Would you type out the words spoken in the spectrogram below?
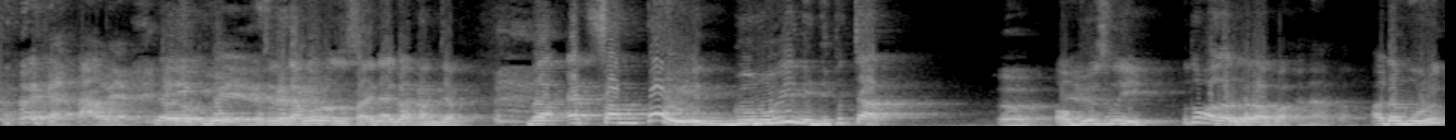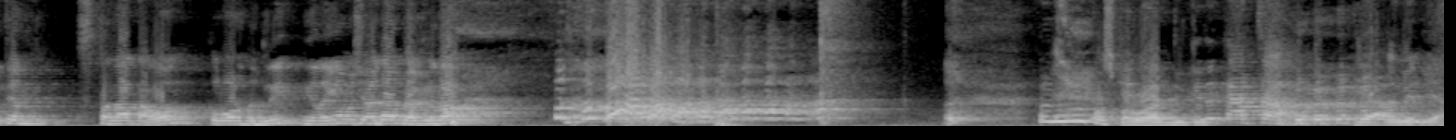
nggak tahu ya. ya, gue- cerita gue udah selesai ini agak panjang. Nah, at some point guru ini dipecat. Oh, Obviously. Itu nggak gara-gara apa? Kenapa? Ada murid yang setengah tahun ke luar negeri nilainya masih ada sampai akhir tahun. Aduh, pas Parwadi itu. Itu kacau. ya amin ya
